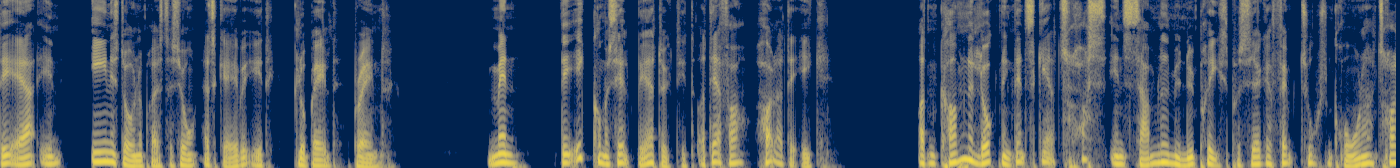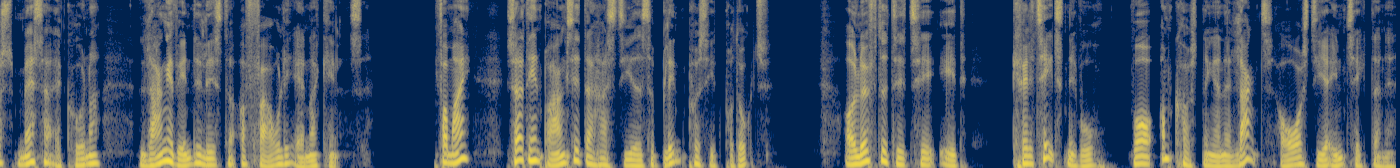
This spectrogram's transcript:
Det er en enestående præstation at skabe et globalt brand. Men det er ikke kommercielt bæredygtigt, og derfor holder det ikke. Og den kommende lukning, den sker trods en samlet menupris på ca. 5.000 kroner, trods masser af kunder, lange ventelister og faglig anerkendelse. For mig, så er det en branche, der har stiget sig blind på sit produkt, og løftet det til et kvalitetsniveau, hvor omkostningerne langt overstiger indtægterne.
